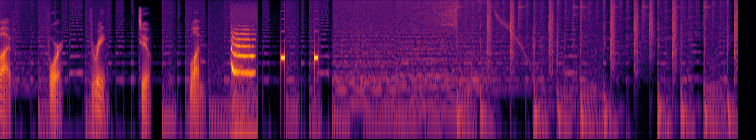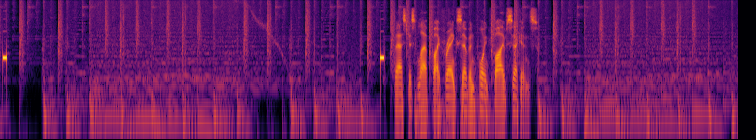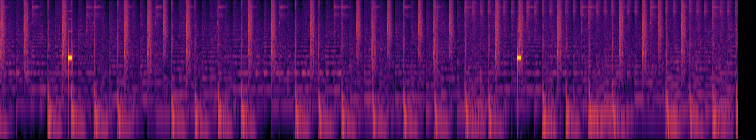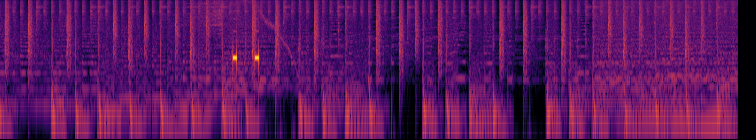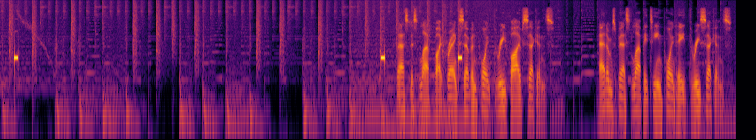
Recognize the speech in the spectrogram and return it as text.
5, 4, 3, 2, 1. Fastest lap by Frank 7.5 seconds. Fastest lap by Frank 7.35 seconds. Adam's best lap 18.83 seconds.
